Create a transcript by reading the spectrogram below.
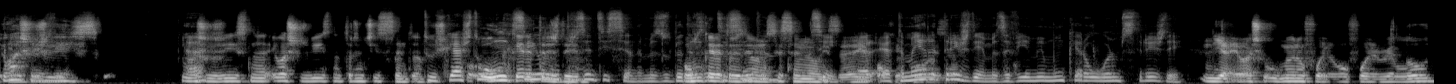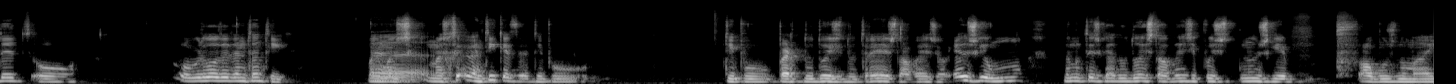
Eu acho que 3D. joguei isso. Eu acho que joguei isso na, eu acho que joguei isso na 360. Tu jogaste Ou um um que era saiu no 3D. 360, mas o da Ou um que era 3D, 360 eu não sei se analisei Sim, ou era, é, também era coisa. 3D, mas havia mesmo um que era o Worms 3D. Yeah, eu acho que o meu não foi. Ou foi Reloaded ou. Ou Reloaded é muito antigo. É Ah. mais rec- antigo, quer dizer, tipo. Tipo, perto do 2 e do 3, talvez. Eu joguei o 1, lembro-me de ter jogado o 2, talvez, e depois não joguei alguns no meio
